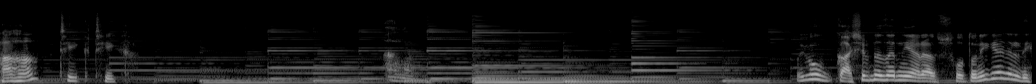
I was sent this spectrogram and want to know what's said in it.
हाँ हाँ ठीक ठीक। भाई, वो काशिफ नज़र नहीं आ रहा सो तो नहीं गया जल्दी?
